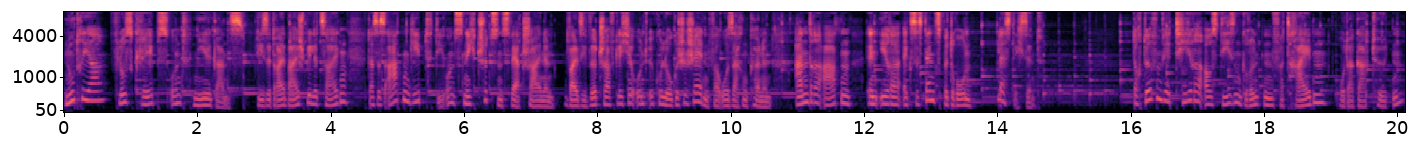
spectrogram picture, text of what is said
Nutria, Flusskrebs und Nilgans. Diese drei Beispiele zeigen, dass es Arten gibt, die uns nicht schützenswert scheinen, weil sie wirtschaftliche und ökologische Schäden verursachen können, andere Arten in ihrer Existenz bedrohen, lästig sind. Doch dürfen wir Tiere aus diesen Gründen vertreiben oder gar töten?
